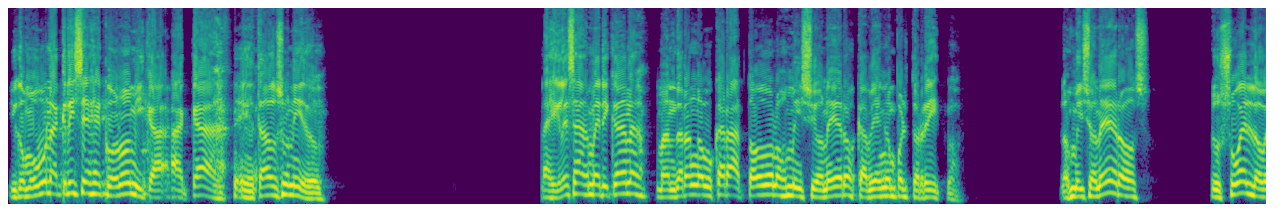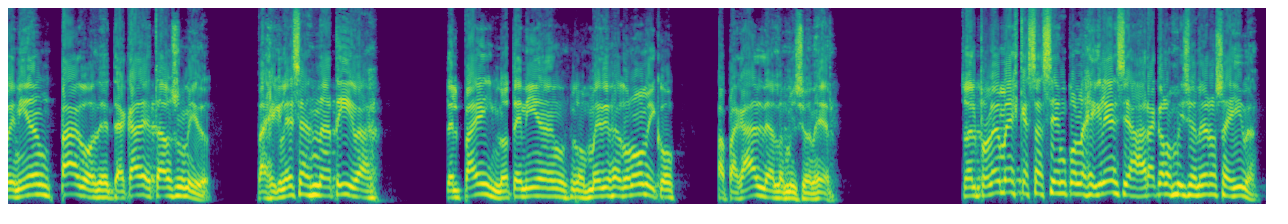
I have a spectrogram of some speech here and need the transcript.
Y como hubo una crisis económica acá en Estados Unidos, las iglesias americanas mandaron a buscar a todos los misioneros que habían en Puerto Rico. Los misioneros, su sueldo venían pagos desde acá de Estados Unidos. Las iglesias nativas del país no tenían los medios económicos para pagarle a los misioneros. Entonces el problema es que se hacían con las iglesias ahora que los misioneros se iban.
